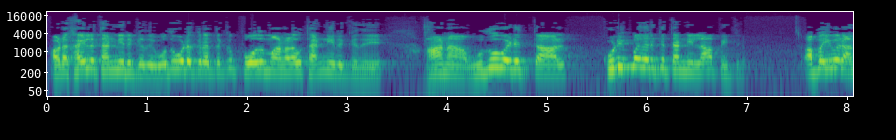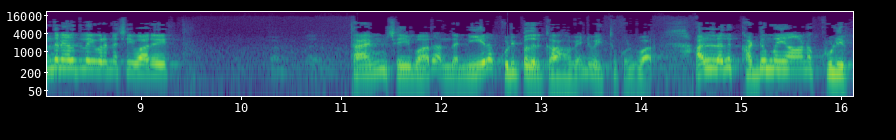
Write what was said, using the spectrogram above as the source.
அவட கையில் தண்ணி இருக்குது. உதுவெடுக்கிறதுக்கு போதுமான அளவு தண்ணி இருக்குது. ஆனால் உதுவெடுத்தால் குடிப்பதற்கு தண்ணிலாம் இல்லாம போய்த்திடும் அப்போ இவர் அந்த நேரத்தில் இவர் என்ன செய்வார்? தயமும் செய்வார். அந்த நீரை குடிப்பதற்காக வேண்டி வைத்துக் கொள்வார். அல்லது கடுமையான குளிர்.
